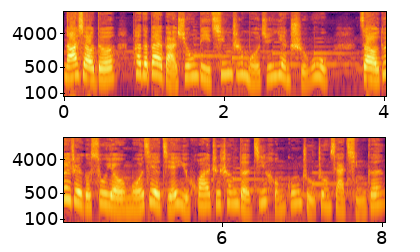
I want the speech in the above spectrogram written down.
哪晓得他的拜把兄弟青之魔君燕池雾，早对这个素有魔界解语花之称的姬恒公主种下情根。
